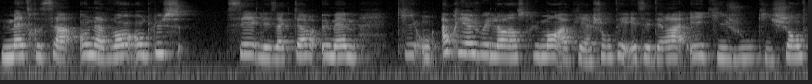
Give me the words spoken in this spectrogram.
mettre ça en avant. En plus, c'est les acteurs eux-mêmes qui ont appris à jouer de leur instrument, appris à chanter, etc. et qui jouent, qui chantent,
